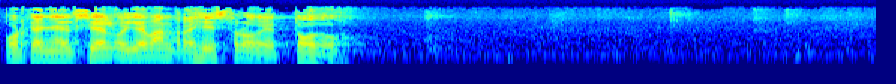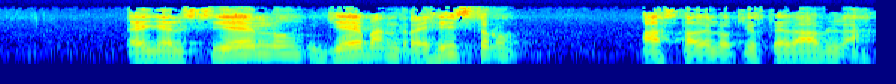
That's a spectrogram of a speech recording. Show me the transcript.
porque en el cielo llevan registro de todo. En el cielo llevan registro hasta de lo que usted habla.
